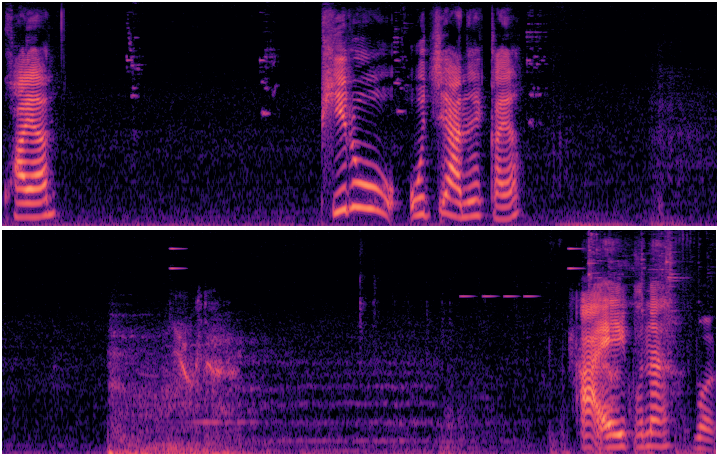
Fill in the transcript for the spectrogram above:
과연 B로 오지 않을까요? 아 A구나 뭐,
